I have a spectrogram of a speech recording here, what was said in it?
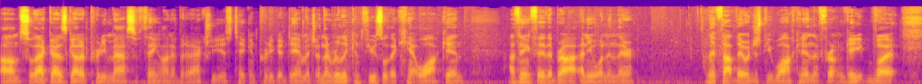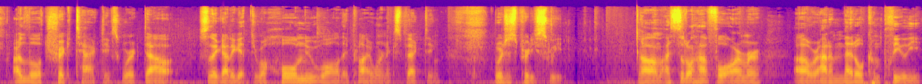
Um, so that guy's got a pretty massive thing on it, but it actually is taking pretty good damage, and they're really confused when they can't walk in. I think they, they brought anyone in there, and they thought they would just be walking in the front gate, but our little trick tactics worked out. So they got to get through a whole new wall they probably weren't expecting, which is pretty sweet. Um, I still don't have full armor. Uh, we're out of metal completely.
